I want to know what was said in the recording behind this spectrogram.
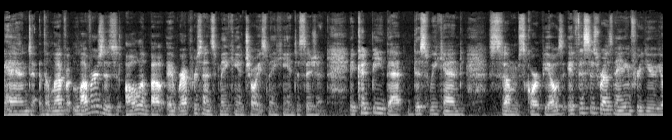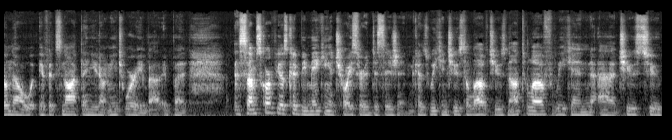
and the lovers is all about it represents making a choice making a decision it could be that this weekend some scorpios if this is resonating for you you'll know if it's not then you don't need to worry about it but some Scorpios could be making a choice or a decision because we can choose to love, choose not to love. We can uh, choose to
